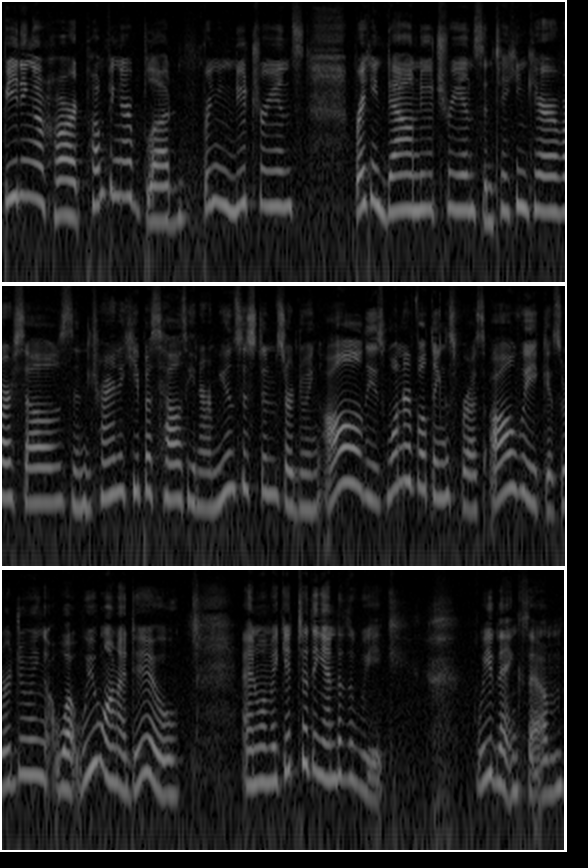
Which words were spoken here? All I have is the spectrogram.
beating our heart, pumping our blood, bringing nutrients, breaking down nutrients, and taking care of ourselves and trying to keep us healthy. And our immune systems are doing all these wonderful things for us all week as we're doing what we want to do. And when we get to the end of the week, we thank them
